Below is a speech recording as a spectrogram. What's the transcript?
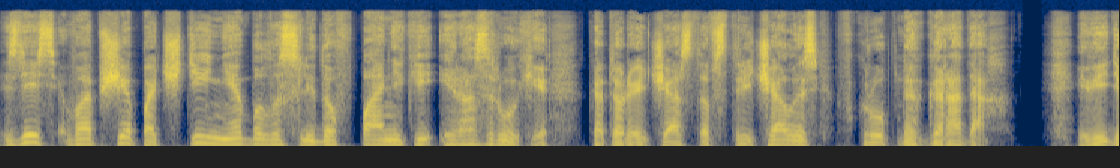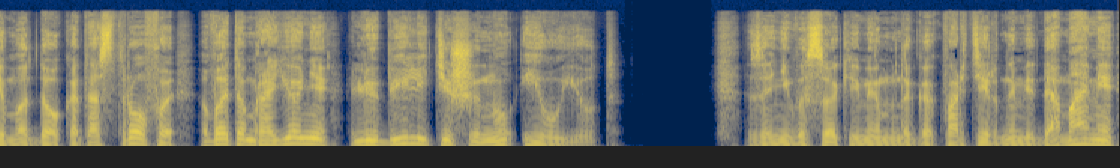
Здесь вообще почти не было следов паники и разрухи, которая часто встречалась в крупных городах. Видимо, до катастрофы в этом районе любили тишину и уют. За невысокими многоквартирными домами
